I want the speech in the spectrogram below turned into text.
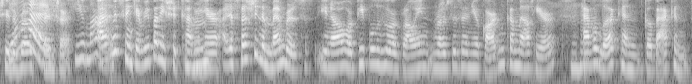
to the Rose Center. yes, you must. I would think everybody should come mm-hmm. here, especially the members, you know, or people who are growing roses in your garden. Come out here, mm-hmm. have a look, and go back, and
